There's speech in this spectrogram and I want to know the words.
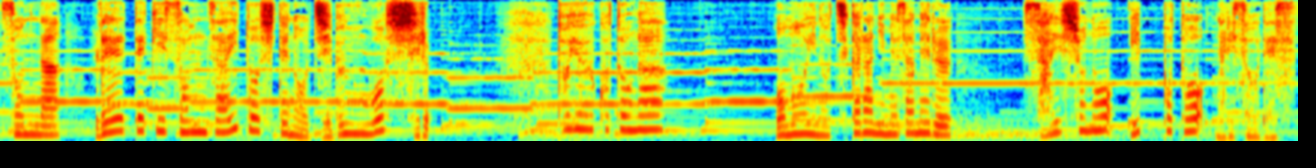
そんな霊的存在としての自分を知る。ということが思いの力に目覚める最初の一歩となりそうです。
